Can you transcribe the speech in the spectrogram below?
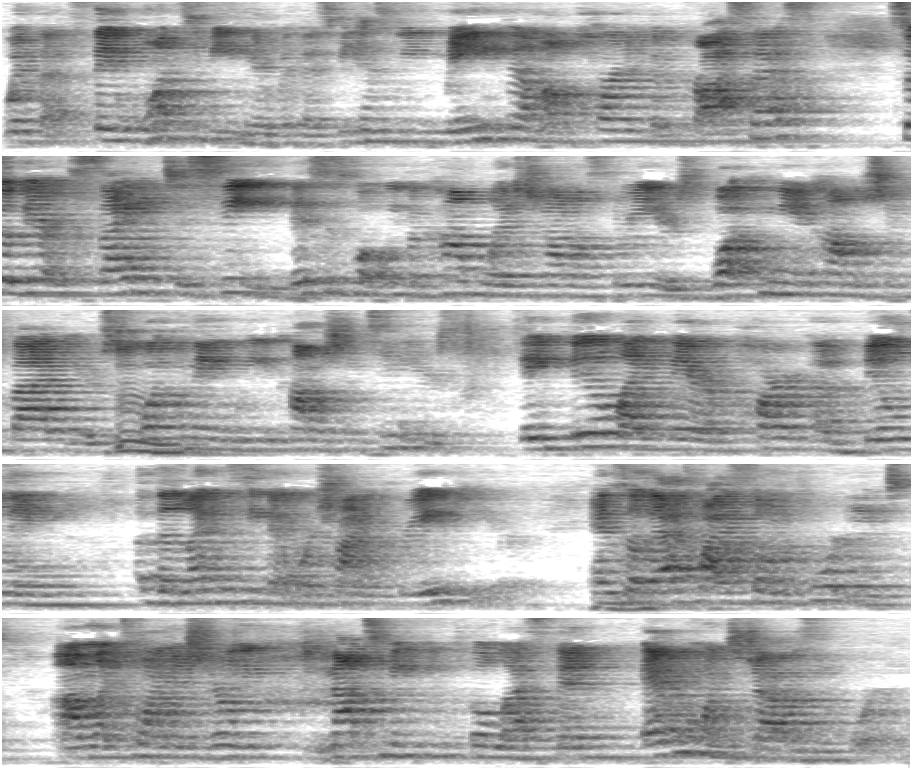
with us. They want to be there with us because we made them a part of the process. So they're excited to see this is what we've accomplished in almost three years. What can we accomplish in five years? What can we accomplish in ten years? They feel like they're a part of building the legacy that we're trying to create here. And so that's why it's so important. Um, like Twan mentioned earlier, not to make people feel less than. Everyone's job is important.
